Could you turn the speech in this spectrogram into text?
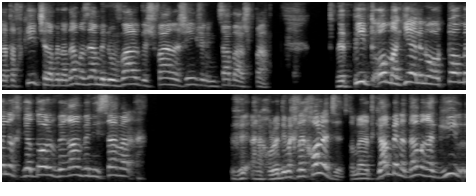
לתפקיד של הבן אדם הזה המנוול ושפע אנשים שנמצא בהשפעה. ופתאום מגיע אלינו אותו מלך גדול ורם ונישא. ואנחנו לא יודעים איך לאכול את זה. זאת אומרת, גם בן אדם רגיל,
